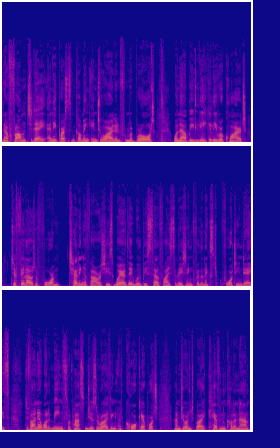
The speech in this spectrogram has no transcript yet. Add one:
Now, from today, any person coming into Ireland from abroad will now be legally required to fill out a form telling authorities where they will be self isolating for the next 14 days. To find out what it means for passengers arriving at Cork Airport, I'm joined by Kevin Cullinane,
